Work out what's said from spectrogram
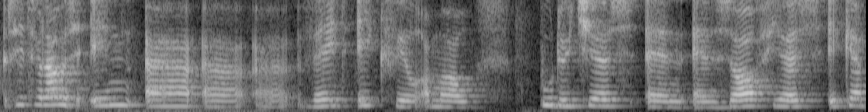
Er zit van alles in. weet ik veel. Allemaal poedertjes en, en zalfjes. Ik heb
